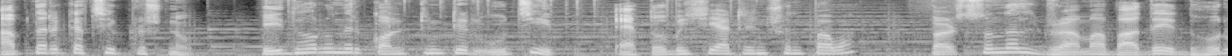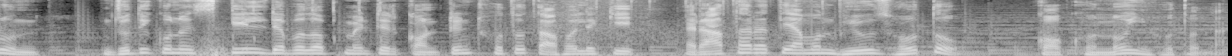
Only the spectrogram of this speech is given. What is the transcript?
আপনার কাছে প্রশ্ন, এই ধরনের কন্টেন্টের উচিত এত বেশি অ্যাটেনশন পাওয়া? পার্সোনাল ড্রামা বাদে ধরুন যদি কোনো স্কিল ডেভেলপমেন্টের কন্টেন্ট হতো, তাহলে কি রাতারাতি এমন ভিউজ হতো? কখনোই হতো না।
